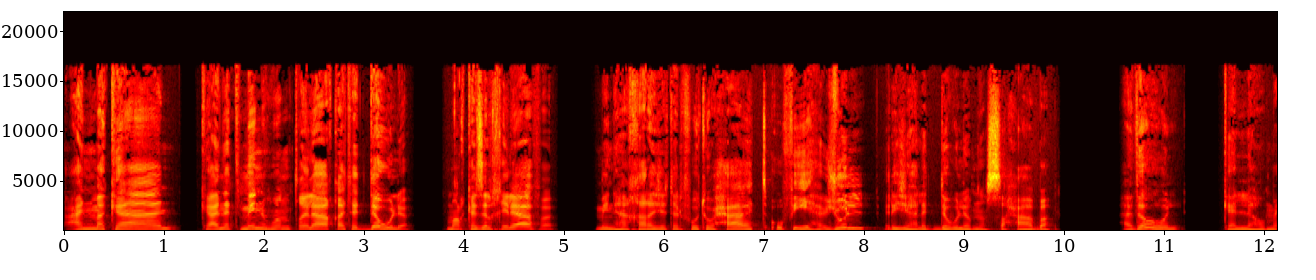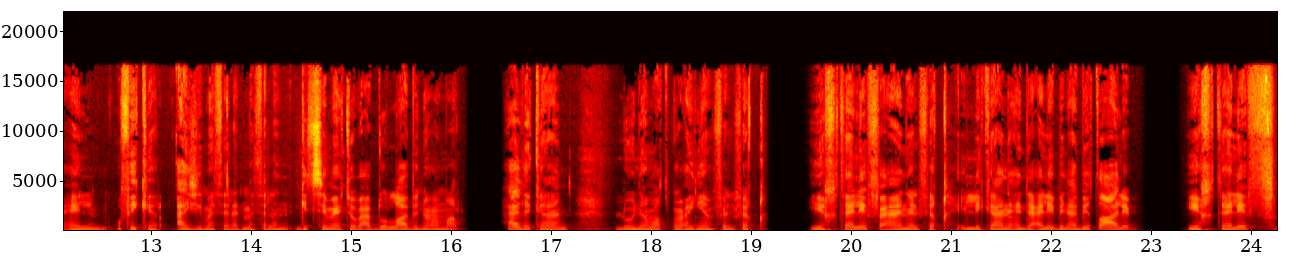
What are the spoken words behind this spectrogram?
عن مكان كانت منه انطلاقة الدولة مركز الخلافة. منها خرجت الفتوحات وفيها جل رجال الدولة من الصحابة. هذول كان لهم علم وفكر. أجي مثلا مثلا قد سمعته بعبد الله بن عمر. هذا كان له نمط معين في الفقه يختلف عن الفقه اللي كان عند علي بن أبي طالب. يختلف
